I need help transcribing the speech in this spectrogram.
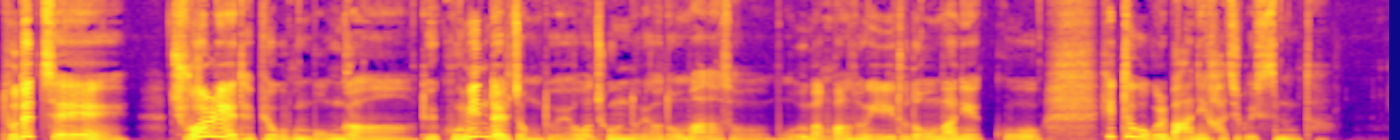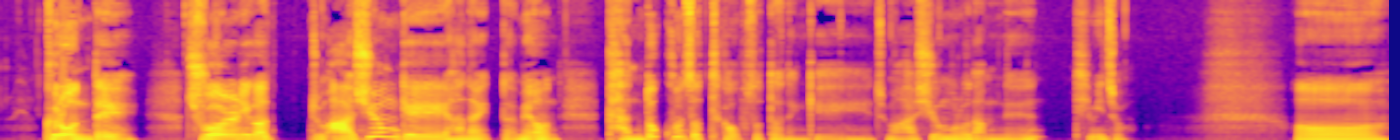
도대체 주얼리의 대표곡은 뭔가 되게 고민될 정도예요. 좋은 노래가 너무 많아서 뭐 음악방송 1위도 너무 많이 했고 히트곡을 많이 가지고 있습니다. 그런데 주얼리가 좀 아쉬운 게 하나 있다면 단독 콘서트가 없었다는 게 좀 아쉬움으로 남는 팀이죠. 어,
